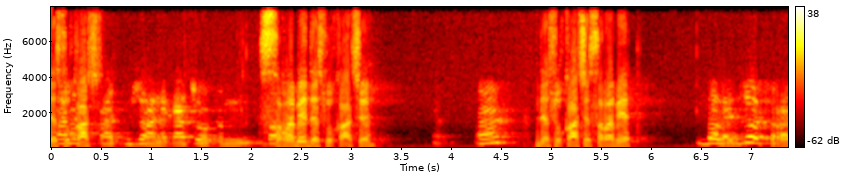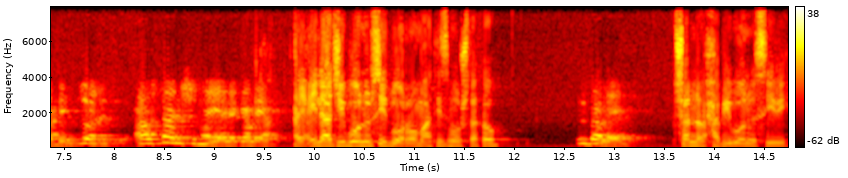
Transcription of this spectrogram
دەس و قاچ. قاچوژانە قاچۆکم بەڵێ. سڕە بێت دەس و قاچ؟ ها؟ دەس و قاچ سڕە بێت؟ بەڵێ زۆر سڕە بێت زۆر ئاوسانیشم هەیە لەگەڵیا. ئەی عیلاجی بۆ نوسیت بۆ ڕۆماتیزمە و شتەکە و؟ بەڵێ. چەند نەوحەبی بۆ نوسیوی؟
